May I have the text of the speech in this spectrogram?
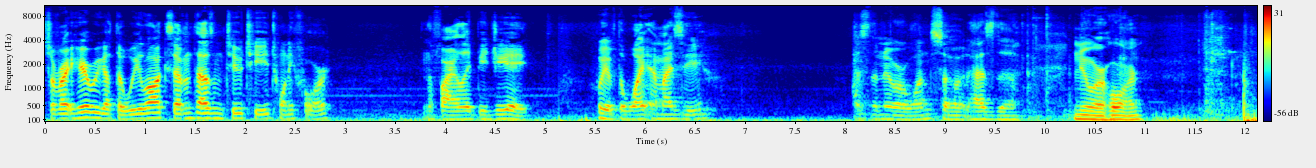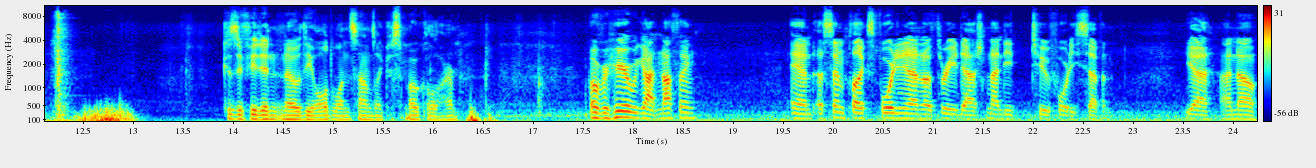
So right here we got the Wheelock 7002T24 and the Fire-Lite BG8. We have the white MIZ. That's the newer one, so it has the newer horn. Because if you didn't know, the old one sounds like a smoke alarm. Over here we got nothing. And a Simplex 4903-9247. Yeah, I know.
